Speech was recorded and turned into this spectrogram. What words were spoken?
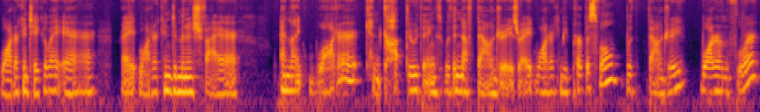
water can take away air, right? Water can diminish fire. And like water can cut through things with enough boundaries, right? Water can be purposeful with boundary. Water on the floor,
